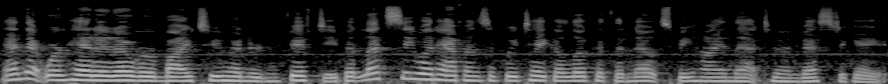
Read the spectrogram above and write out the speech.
and that we're headed over by 250. But let's see what happens if we take a look at the notes behind that to investigate.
